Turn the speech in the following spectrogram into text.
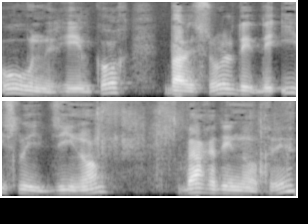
гилкох барисроль де ислей дзино багады нохри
